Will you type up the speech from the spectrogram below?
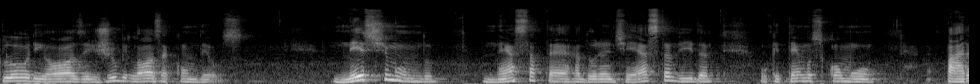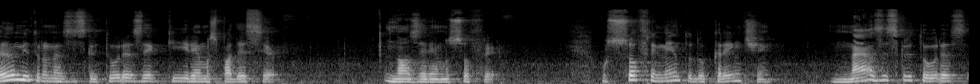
gloriosa e jubilosa com Deus. Neste mundo, nessa terra, durante esta vida, o que temos como parâmetro nas Escrituras é que iremos padecer, nós iremos sofrer. O sofrimento do crente nas Escrituras,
